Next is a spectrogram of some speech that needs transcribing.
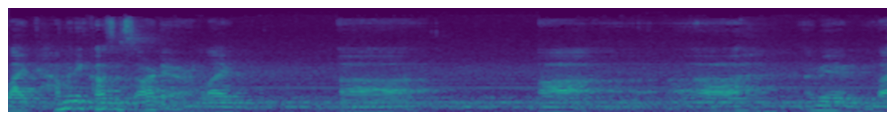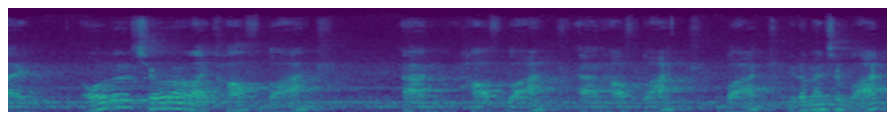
like, how many cousins are there? Like, uh, uh, uh, I mean, like, all the children are like half black, and half black, and half black, black. Did I mention black?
